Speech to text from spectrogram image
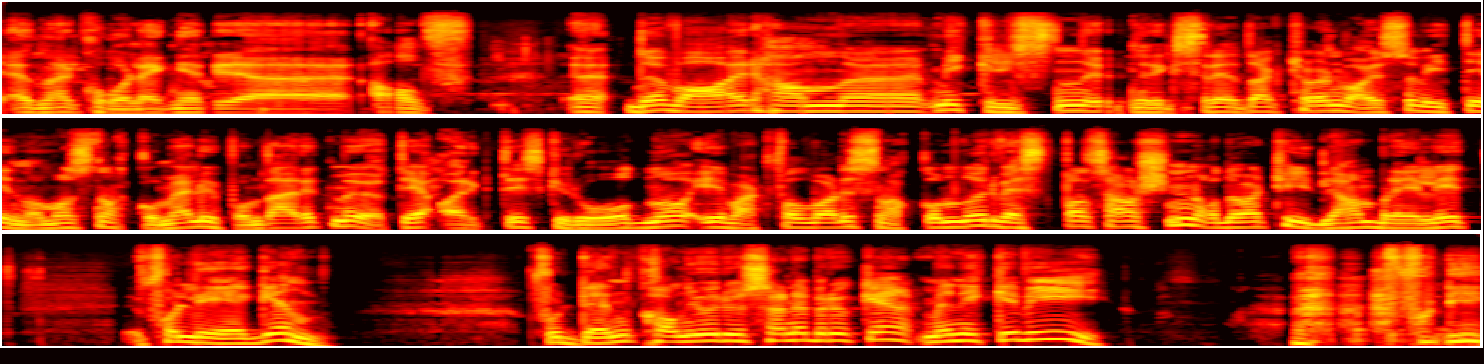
NRK lenger, eh, Alf. Eh, det var han eh, Mikkelsen, utenriksredaktøren, var jo så vidt innom å snakke om Jeg lurer på om det er et møte i Arktisk råd nå. I hvert fall var det snakk om Nordvestpassasjen, og det var tydelig han ble litt forlegen. For den kan jo russerne bruke, men ikke vi. Fordi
